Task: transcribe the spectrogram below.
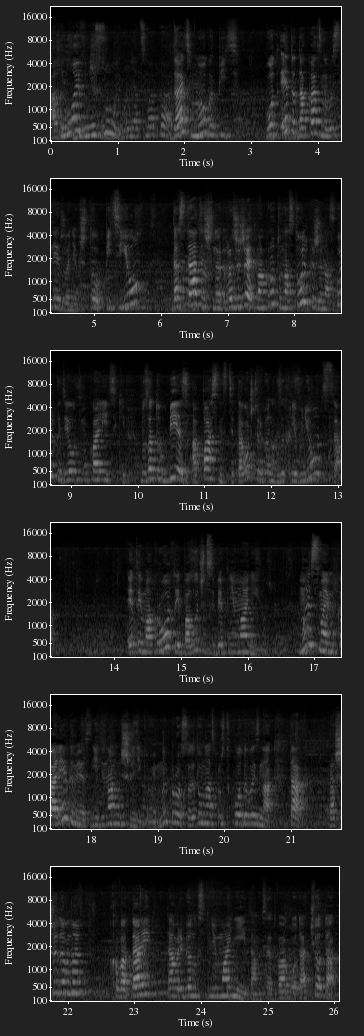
а гной внизу, его не отсморкать? Дать много пить. Вот это доказано в исследованиях, что питье достаточно разжижает мокроту настолько же, насколько делают муколитики. Но зато без опасности того, что ребенок захлебнется этой мокротой и получит себе пневмонию. Мы с моими коллегами, с единомышленниками, мы просто, это у нас просто кодовый знак. Так, Рашидовна, хватай, там ребенок с пневмонией, там, за два года. А что так?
